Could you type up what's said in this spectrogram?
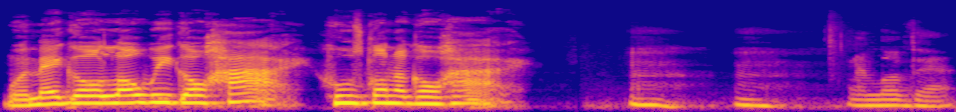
When they go low, we go high. Who's going to go high? Mm. I love that.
